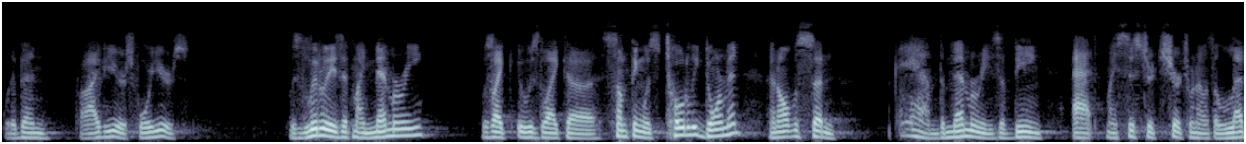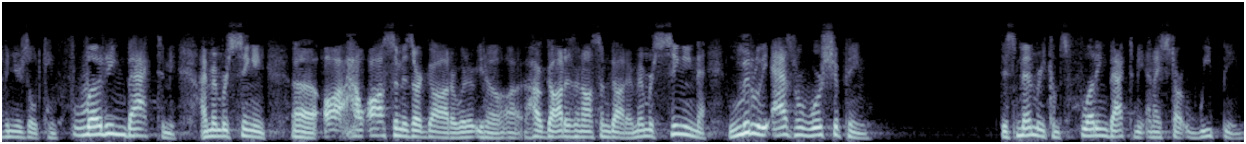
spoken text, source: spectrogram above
would have been five years, four years, it was literally as if my memory was like, it was like uh, something was totally dormant, and all of a sudden, bam, the memories of being at my sister's church when I was 11 years old came flooding back to me. I remember singing, uh, oh, "How awesome is our God," or whatever, you know, uh, "How God is an awesome God." I remember singing that literally as we're worshiping. This memory comes flooding back to me, and I start weeping.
